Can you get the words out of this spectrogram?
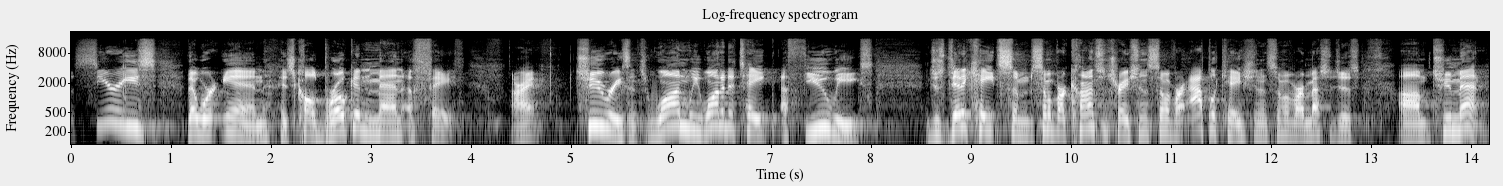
The series that we're in is called Broken Men of Faith. All right? Two reasons. One, we wanted to take a few weeks and just dedicate some, some of our concentration, some of our application, and some of our messages um, to men.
